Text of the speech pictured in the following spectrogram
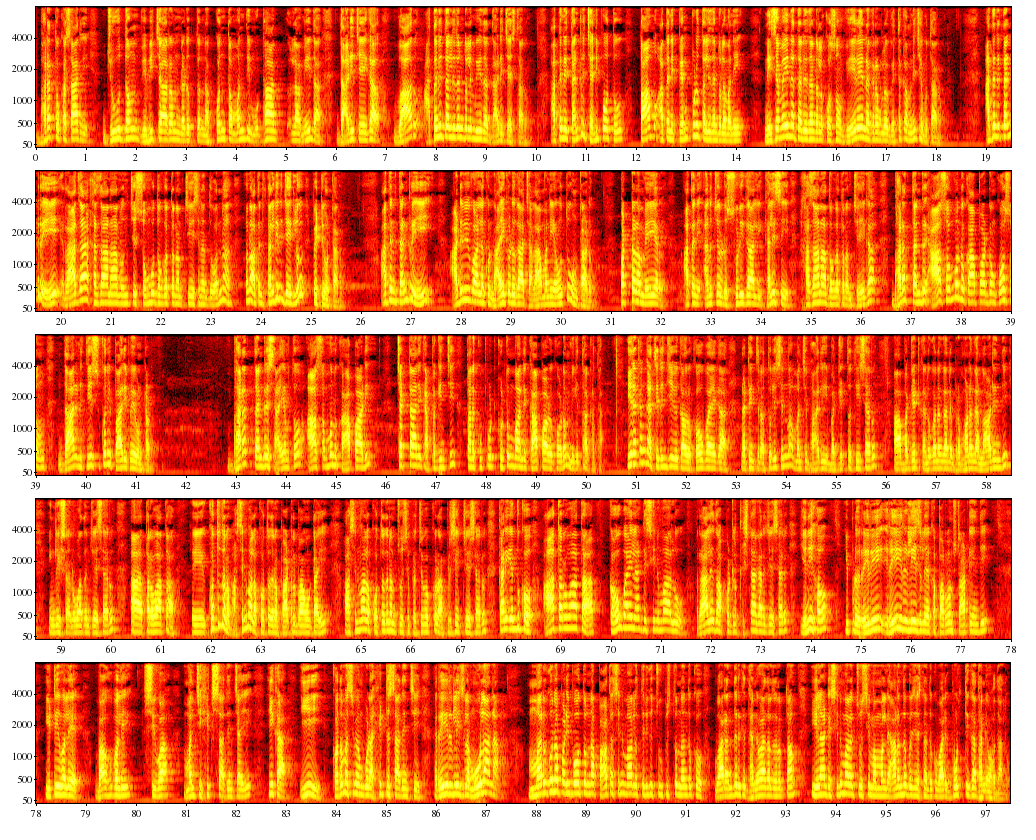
భరత్ ఒకసారి జూదం వ్యభిచారం నడుపుతున్న కొంతమంది ముఠాల మీద దాడి చేయగా వారు అతని తల్లిదండ్రుల మీద దాడి చేస్తారు. అతని తండ్రి చనిపోతూ తాము అతని పెంపుడు తల్లిదండ్రులమని నిజమైన తల్లిదండ్రుల కోసం వేరే నగరంలో వెతకమని చెబుతారు. అతని తండ్రి రాజా ఖజానా నుంచి సొమ్ము దొంగతనం చేసినందువలన అతని తల్లిని జైల్లో పెట్టి ఉంటారు. అతని తండ్రి అడవి వాళ్ళకు నాయకుడుగా చలామణి అవుతూ ఉంటాడు. పట్టణ మేయర్ అతని అనుచరుడు సుడిగాలి కలిసి ఖజానా దొంగతనం చేయగా భరత్ తండ్రి ఆ సొమ్మును కాపాడడం కోసం దానిని తీసుకొని పారిపోయి ఉంటాడు. భరత్ తండ్రి సాయంతో ఆ సొమ్మును కాపాడి చట్టానికి అప్పగించి తన కుటుంబాన్ని కాపాడుకోవడం మిగతా కథ. ఈ రకంగా చిరంజీవి గారు కౌబాయ్గా నటించిన తొలి సినిమా మంచి భారీ బడ్జెట్తో తీశారు. ఆ బడ్జెట్కి అనుగుణంగానే బ్రహ్మాండంగా నాడింది. ఇంగ్లీష్ అనువాదం చేశారు. ఆ తర్వాత ఈ కొత్తదనం ఆ సినిమాలో కొత్తదనం పాటలు బాగుంటాయి. ఆ సినిమాలో కొత్తదనం చూసి ప్రతి ఒక్కరు అప్రిషియేట్ చేశారు. కానీ ఎందుకో ఆ తర్వాత కౌబాయ్ లాంటి సినిమాలు రాలేదు. అప్పట్లో కృష్ణ గారు చేశారు. ఎనీహో ఇప్పుడు రీ రీ రిలీజ్ల యొక్క పర్వం స్టార్ట్ అయింది. ఇటీవలే బాహుబలి శివ మంచి హిట్ సాధించాయి. ఇక ఈ కొదమశివం కూడా హిట్ సాధించి రీ రిలీజ్ల మూలాన మరుగున పడిపోతున్న పాత సినిమాలు తిరిగి చూపిస్తున్నందుకు వారందరికీ ధన్యవాదాలు తెలుపుతాం. ఇలాంటి సినిమాలు చూసి మమ్మల్ని ఆనందింపజేసినందుకు వారికి పూర్తిగా ధన్యవాదాలు.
